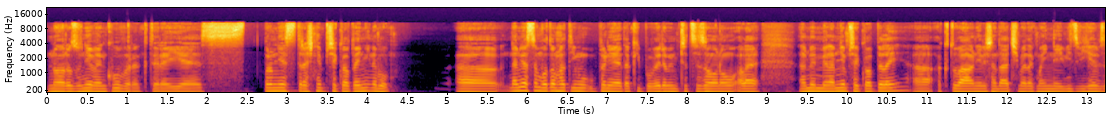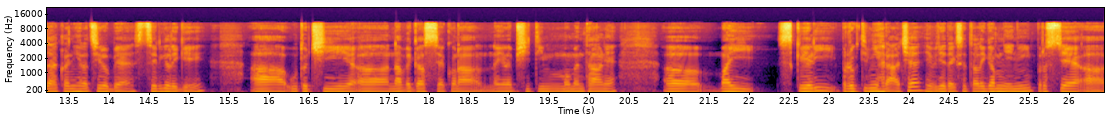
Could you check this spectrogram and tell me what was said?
No, rozhodně Vancouver, který je pro mě strašně překvapení, nebo Uh, neměl jsem o tomhle týmu úplně takový povědomí před sezónou, ale velmi milé mě překvapili a aktuálně, když natáčíme, tak mají nejvíc výher v základní hrací době z celé ligy a útočí uh, na Vegas jako na nejlepší tým momentálně. Uh, mají skvělý produktivní hráče, je vidět, jak se ta liga mění prostě a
